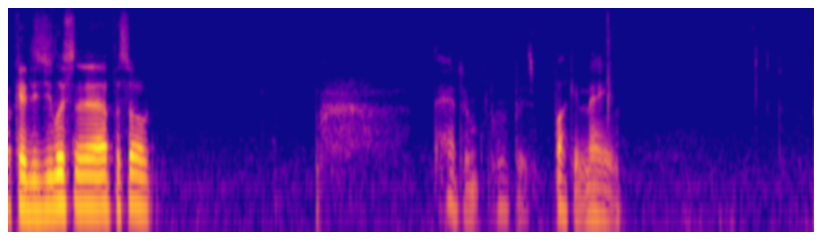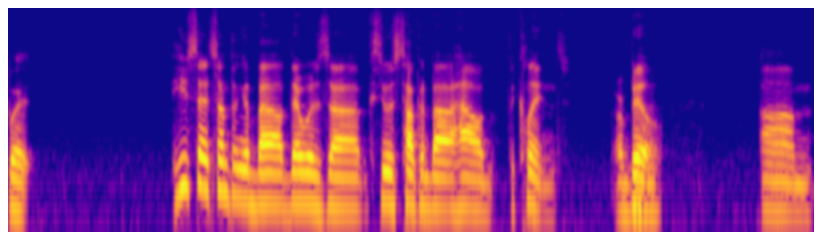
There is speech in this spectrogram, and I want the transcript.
Okay, did you listen to that episode? I had to remember his fucking name, but He said something about there was because he was talking about how the Clintons or Bill, um,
